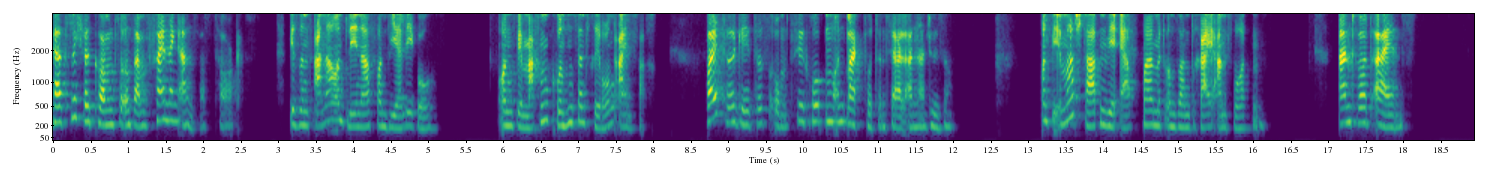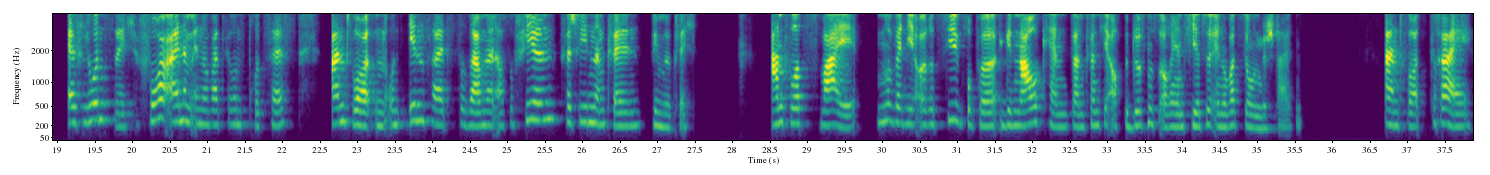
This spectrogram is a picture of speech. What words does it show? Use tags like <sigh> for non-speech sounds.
Herzlich willkommen zu unserem Finding Answers Talk. Wir sind Anna und Lena von Dialego und wir machen Kundenzentrierung einfach. Heute geht es um Zielgruppen- und Marktpotenzialanalyse. Und wie immer starten wir erstmal mit unseren drei Antworten. Antwort 1. Es lohnt sich, vor einem Innovationsprozess Antworten und Insights zu sammeln aus so vielen verschiedenen Quellen wie möglich. Antwort 2. Nur wenn ihr eure Zielgruppe genau kennt, dann könnt ihr auch bedürfnisorientierte Innovationen gestalten. Antwort 3.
